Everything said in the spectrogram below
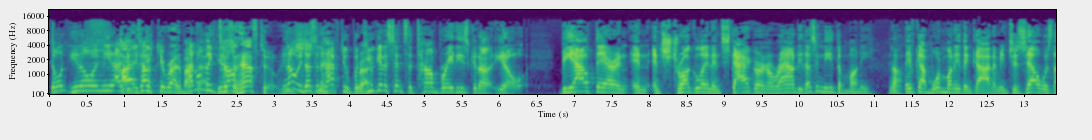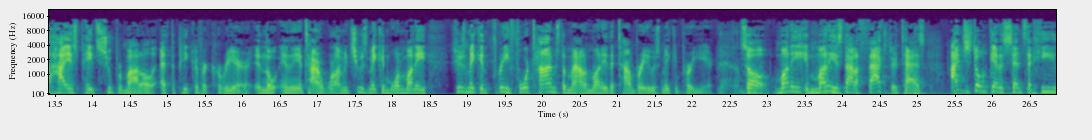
Don't you know what I mean? Hmm. I Tom- think you're right about I don't that. think He Tom- doesn't have to. You know, he doesn't yeah, have to. But do you get a sense that Tom Brady's gonna, you know, be out there and, and, and struggling and staggering around? He doesn't need the money. No. They've got more money than God. I mean, Gisele was the highest paid supermodel at the peak of her career in the in the entire world. I mean, she was making more money. She was making three, four times the amount of money that Tom Brady was making per year. so money money is not a factor, Taz. I just don't get a sense that he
